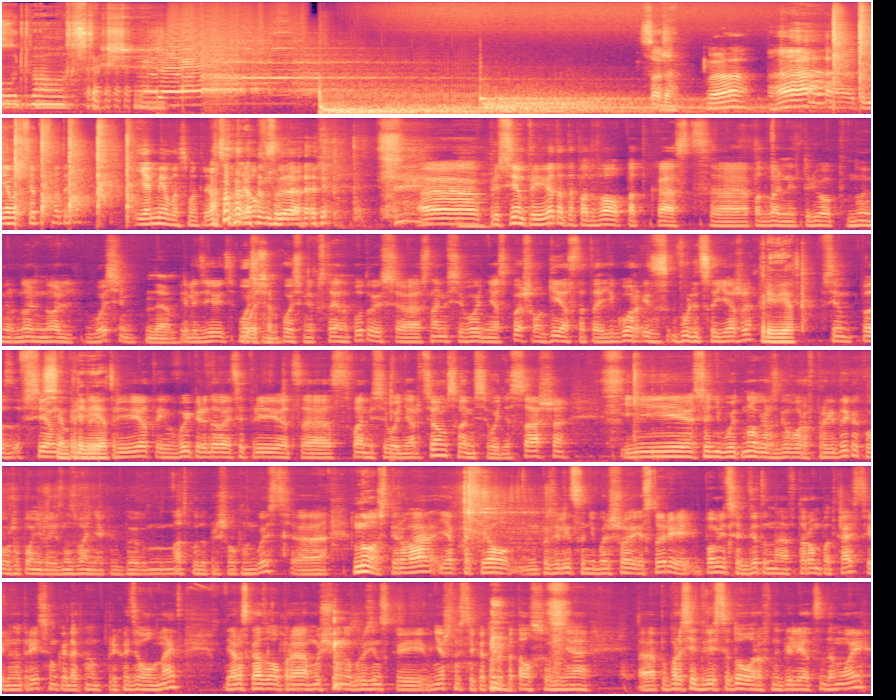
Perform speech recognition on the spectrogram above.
Football Session. Саша. Да. А, ты мемы все посмотрел? Я мемы смотрел. Смотрел? Да. Э, при- Всем привет, это Подвал подкаст, э, подвальный треп номер 008 Да. или 9? Восемь. 8, я постоянно путаюсь. Э, С нами сегодня special guest, это Егор из улицы Ежи. Привет. Всем, всем, Всем привет. привет, и вы передавайте привет. С вами сегодня Артем, с вами сегодня Саша. И сегодня будет много разговоров про еды, как вы уже поняли из названия, как бы откуда пришел к нам гость. Э, Но сперва я бы хотел поделиться небольшой историей. Помните, где-то на втором подкасте или на третьем, когда к нам приходил All Night, я рассказывал про мужчину грузинской внешности, который пытался у меня э, попросить 200 долларов на билет домой.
